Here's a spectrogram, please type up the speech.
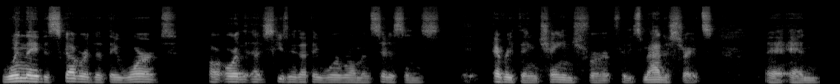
when they discovered that they weren't, or, or excuse me, that they were Roman citizens, everything changed for for these magistrates, and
